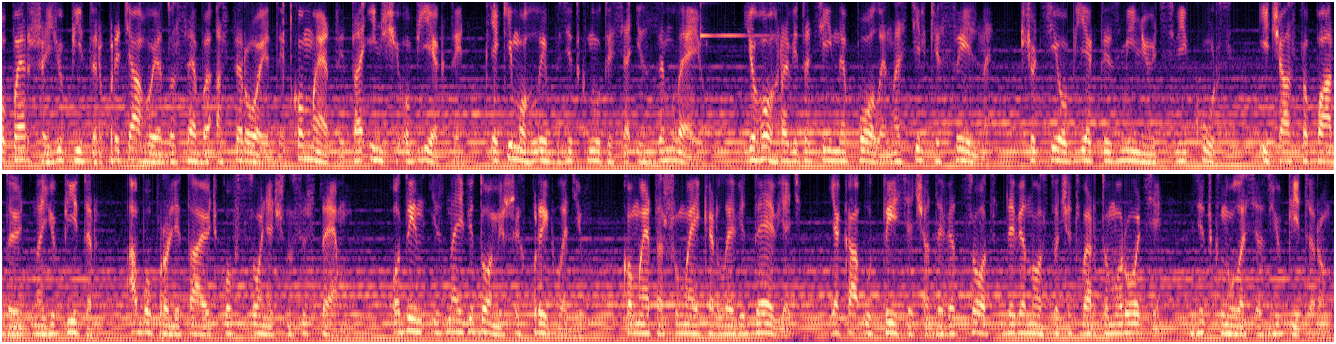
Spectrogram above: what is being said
По-перше, Юпітер притягує до себе астероїди, комети та інші об'єкти, які могли б зіткнутися із Землею. Його гравітаційне поле настільки сильне, що ці об'єкти змінюють свій курс і часто падають на Юпітер або пролітають повз сонячну систему. Один із найвідоміших прикладів комета Шумейкер Леві 9, яка у 1994 році зіткнулася з Юпітером.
